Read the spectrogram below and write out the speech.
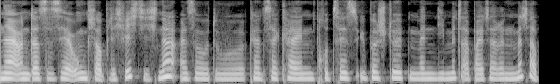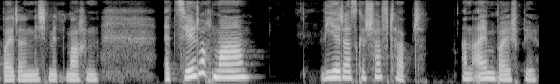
Na, und das ist ja unglaublich wichtig, ne? Also du kannst ja keinen Prozess überstülpen, wenn die Mitarbeiterinnen und Mitarbeiter nicht mitmachen. Erzähl doch mal, wie ihr das geschafft habt, an einem Beispiel.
